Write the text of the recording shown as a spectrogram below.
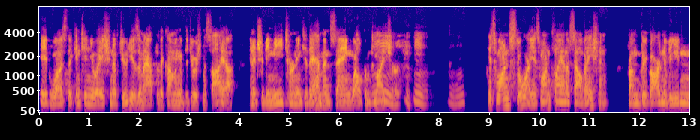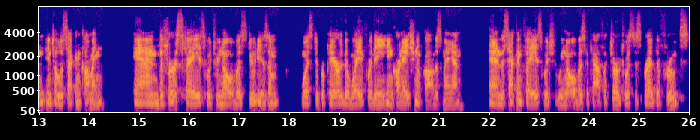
it was the continuation of Judaism after the coming of the Jewish Messiah. And it should be me turning to them and saying, welcome to my mm-hmm. church. Mm-hmm. It's one story. It's one plan of salvation from the Garden of Eden until the second coming. And the first phase, which we know of as Judaism, was to prepare the way for the incarnation of God as man. And the second phase, which we know of as the Catholic Church, was to spread the fruits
